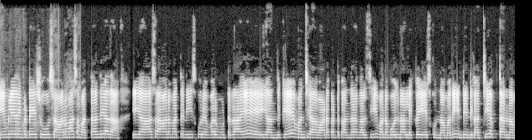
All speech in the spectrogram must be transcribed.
ఏం లేదు వెంకటేషు శ్రావణ మాసం వస్తుంది కదా. ఇక శ్రావణ మత్త నీసుకూర ఎవ్వరు ముట్టరాయే. ఇక అందుకే మంచిగా వాడకట్టుకు అందరం కలిసి వన భోజనాలు లెక్క వేసుకుందామని ఇంటింటికి వచ్చి చెప్తాన్నాం.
